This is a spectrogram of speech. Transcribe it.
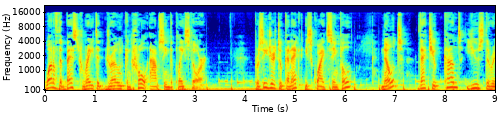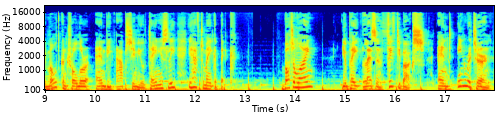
one of the best rated drone control apps in the Play Store. Procedure to connect is quite simple. Note that you can't use the remote controller and the app simultaneously, you have to make a pick. Bottom line, you pay less than 50 bucks and in return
